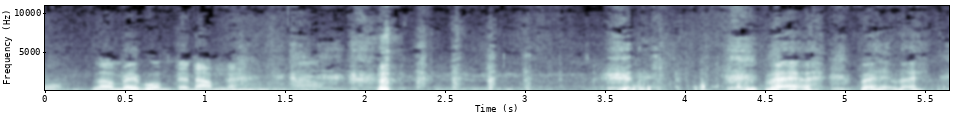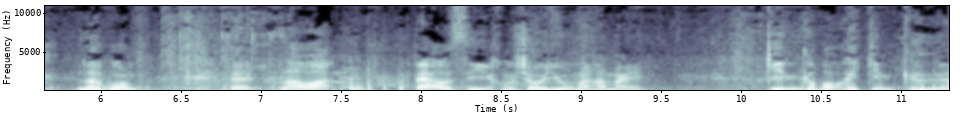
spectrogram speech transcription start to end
วม เราไม่บวมแต่ดำนะอ้าว ไม่ไม่ไม่ไม่เราบวมแต่เราอะไปเอาสีของโชยุมาทำไม กินก็บอกให้กินเกลือ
